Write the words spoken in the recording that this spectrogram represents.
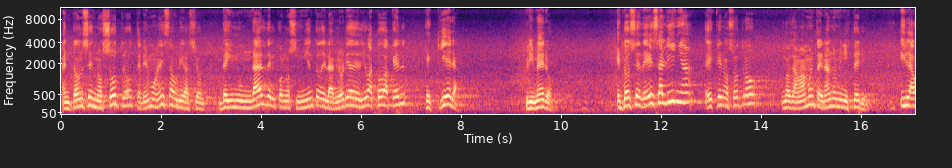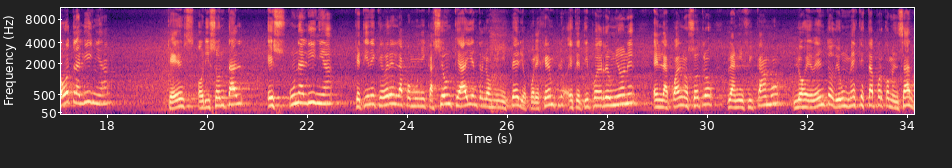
Entonces nosotros tenemos esa obligación de inundar del conocimiento de la gloria de Dios a todo aquel que quiera. Primero. Entonces de esa línea es que nosotros nos llamamos entrenando ministerio. Y la otra línea, que es horizontal, es una línea que tiene que ver en la comunicación que hay entre los ministerios. Por ejemplo, este tipo de reuniones en la cual nosotros planificamos los eventos de un mes que está por comenzar,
